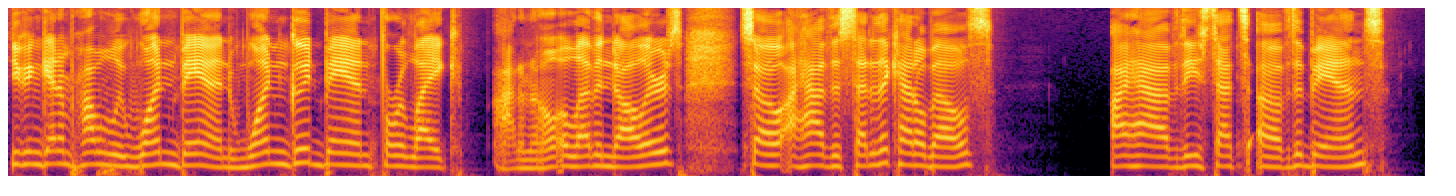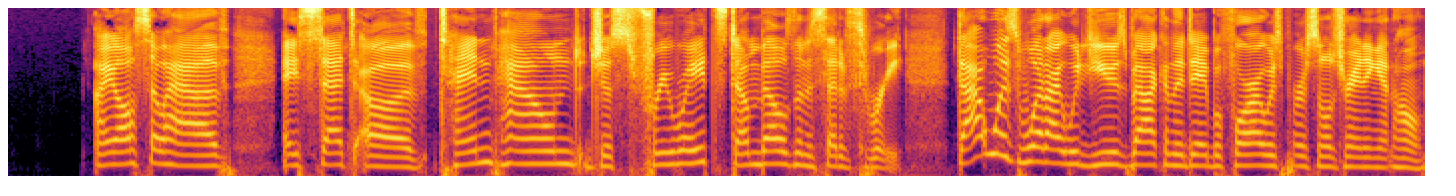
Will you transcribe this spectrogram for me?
you can get them probably one band one good band for like i don't know $11 so i have the set of the kettlebells. I have these sets of the bands I also have a set of 10 pound just free weights, dumbbells, and a set of three. That was what I would use back in the day before I was personal training at home.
